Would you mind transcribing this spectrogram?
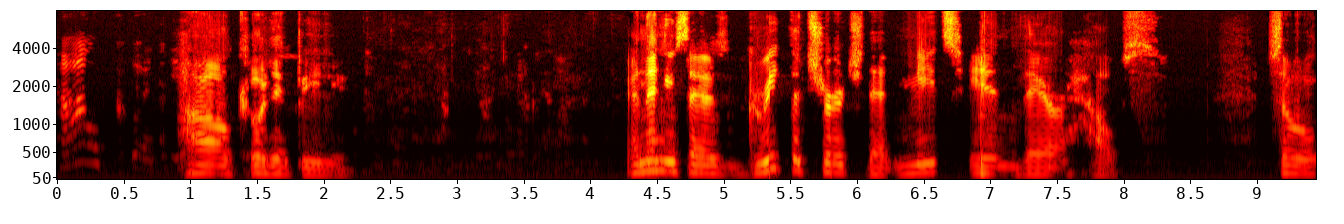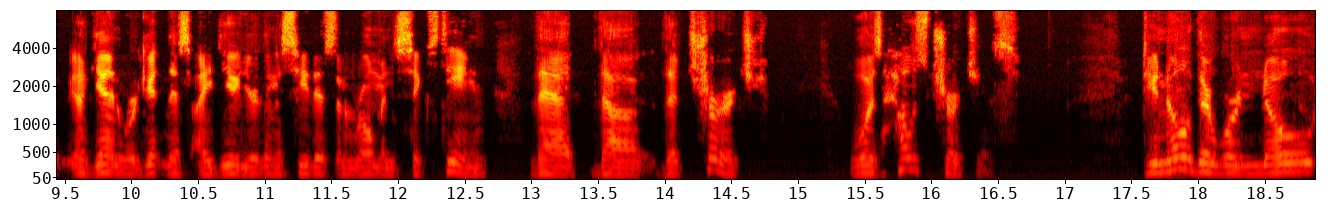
How could it? How could it be? And then he says, greet the church that meets in their house. So again, we're getting this idea. You're going to see this in Romans 16 that the the church was house churches Do you know there were no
